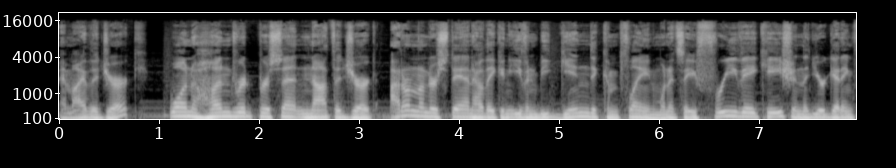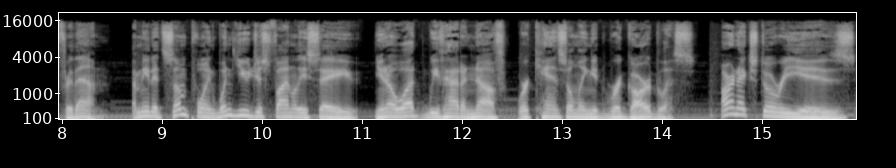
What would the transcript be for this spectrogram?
Am I the jerk? 100% not the jerk. I don't understand how they can even begin to complain when it's a free vacation that you're getting for them. I mean, at some point, when do you just finally say, you know what, we've had enough, we're canceling it regardless? Our next story is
